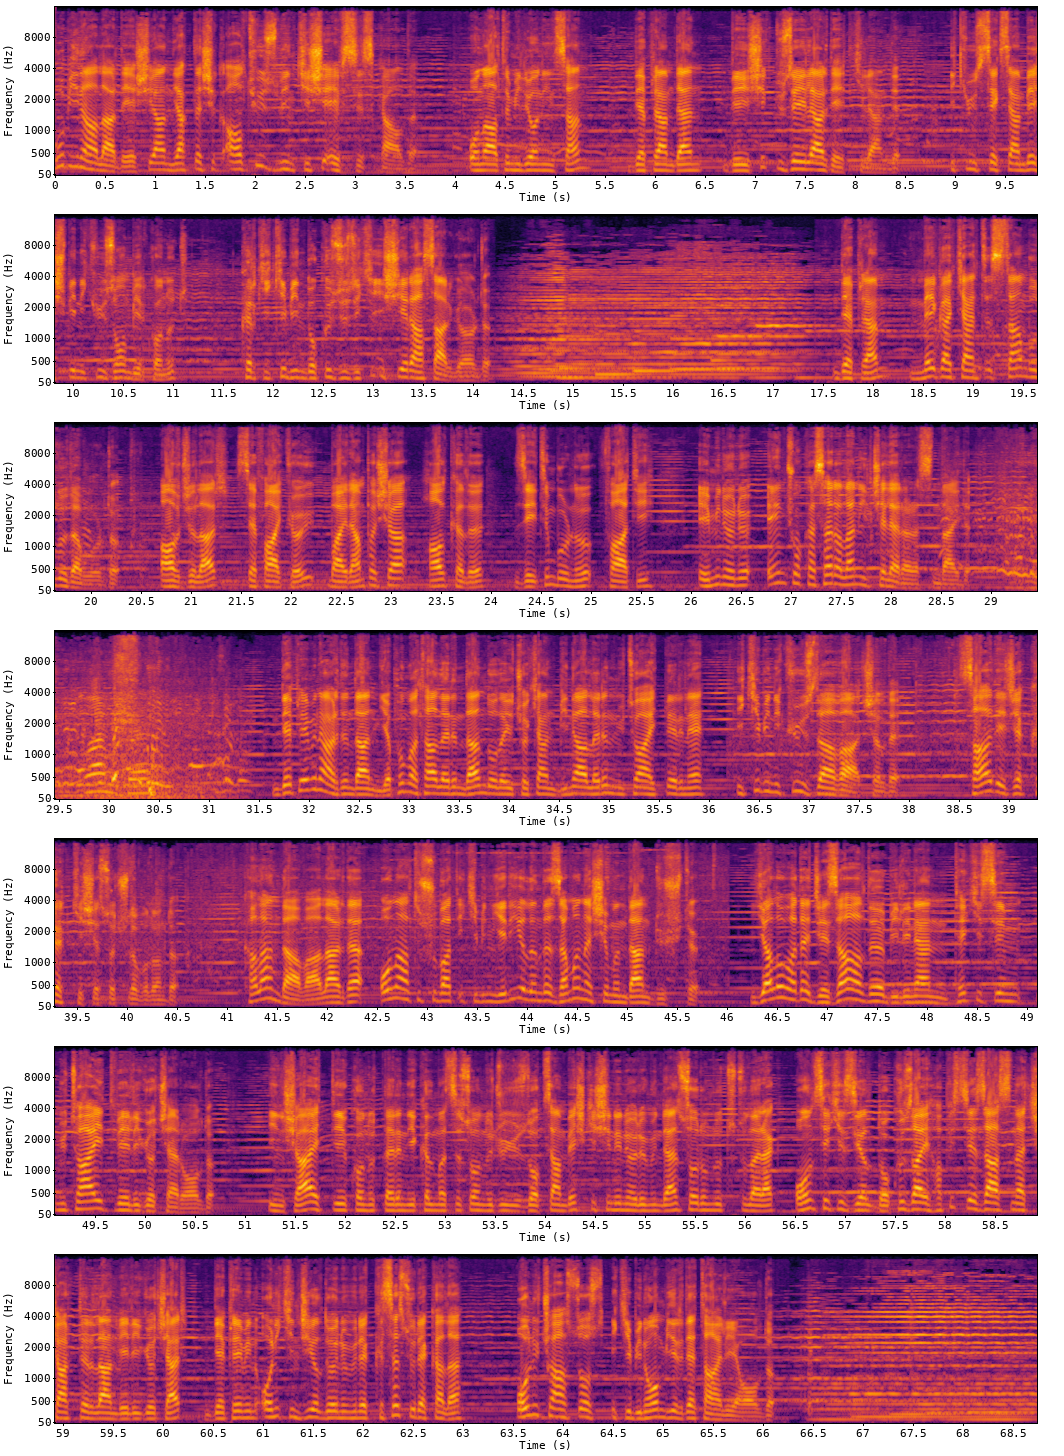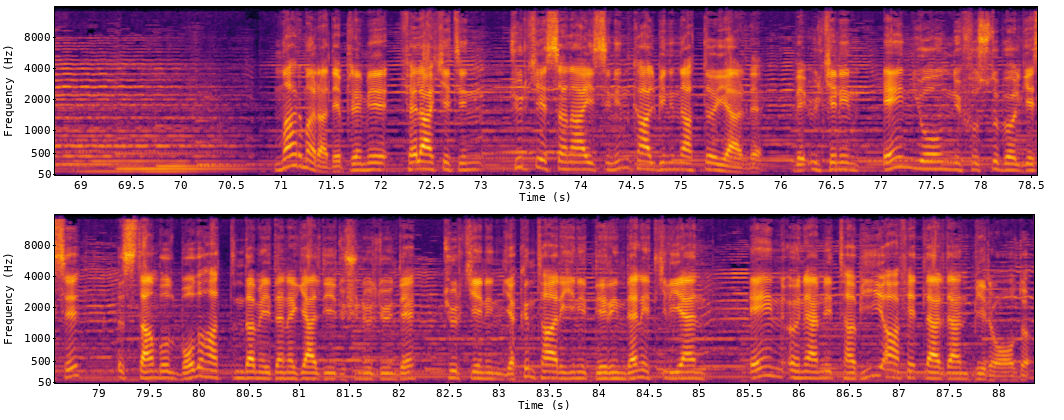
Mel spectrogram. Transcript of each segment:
Bu binalarda yaşayan yaklaşık 600 bin kişi evsiz kaldı. 16 milyon insan depremden değişik düzeylerde etkilendi. 285.211 konut, 42.902 iş yeri hasar gördü. Deprem mega kent İstanbul'u da vurdu. Avcılar, Sefaköy, Bayrampaşa, Halkalı, Zeytinburnu, Fatih, Eminönü en çok hasar alan ilçeler arasındaydı. Varmış ya. Depremin ardından yapım hatalarından dolayı çöken binaların müteahhitlerine 2200 dava açıldı. Sadece 40 kişi suçlu bulundu. Kalan davalarda 16 Şubat 2007 yılında zaman aşımından düştü. Yalova'da ceza aldığı bilinen tek isim müteahhit Veli Göçer oldu. İnşa ettiği konutların yıkılması sonucu 195 kişinin ölümünden sorumlu tutularak 18 yıl 9 ay hapis cezasına çarptırılan Veli Göçer, depremin 12. yıl dönümüne kısa süre kala 13 Ağustos 2011'de tahliye oldu. Marmara depremi felaketin Türkiye sanayisinin kalbinin attığı yerde ve ülkenin en yoğun nüfuslu bölgesi İstanbul-Bolu hattında meydana geldiği düşünüldüğünde Türkiye'nin yakın tarihini derinden etkileyen en önemli tabii afetlerden biri oldu.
